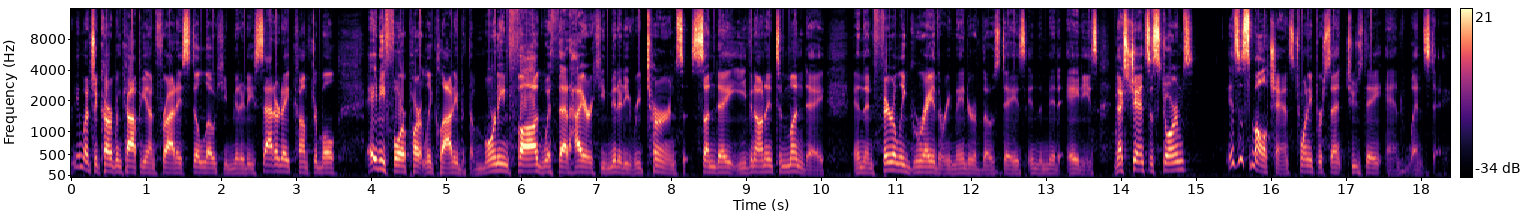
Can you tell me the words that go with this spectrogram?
Pretty much a carbon copy on Friday, still low humidity. Saturday, comfortable. 84, partly cloudy, but the morning fog with that higher humidity returns Sunday, even on into Monday, and then fairly gray the remainder of those days in the mid 80s. Next chance of storms is a small chance, 20% Tuesday and Wednesday.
